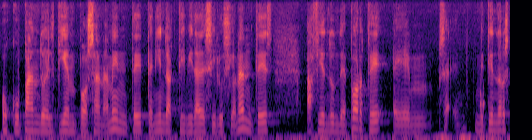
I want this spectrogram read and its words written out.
ocupando el tiempo sanamente, teniendo actividades ilusionantes, haciendo un deporte, em, metiéndonos,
